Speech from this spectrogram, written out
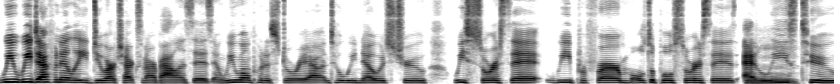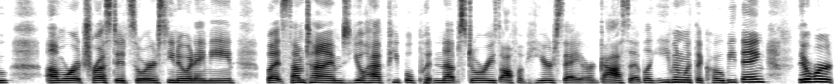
we we definitely do our checks and our balances, and we won't put a story out until we know it's true. We source it. We prefer multiple sources, at Mhm. least two, um, or a trusted source. You know what I mean? But sometimes you'll have people putting up stories off of hearsay or gossip. Like even with the Kobe thing, there were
